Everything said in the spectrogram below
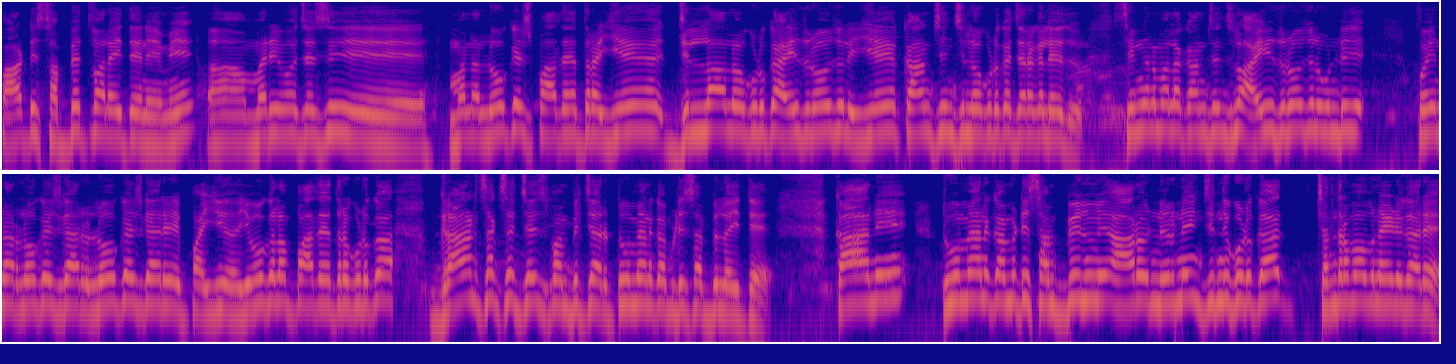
పార్టీ సభ్యత్వాలు అయితేనేమి మరి వచ్చేసి మన లోకేష్ పాదయాత్ర ఏ జిల్లాలో కూడా ఐదు రోజులు ఏ కాన్స్టిట్యున్సీలో లో కూడా జరగలేదు. సింగనమల కాన్స్టిట్యున్సీలో ఐదు రోజులు ఉండి పోయినారు లోకేష్ గారు. లోకేష్ గారి యువకులం పాదయాత్ర కూడా గ్రాండ్ సక్సెస్ చేసి పంపించారు టూ మ్యాన్ కమిటీ సభ్యులు అయితే. కానీ టూ మ్యాన్ కమిటీ సభ్యుల్ని ఆ రోజు నిర్ణయించింది కూడా చంద్రబాబు నాయుడు గారే.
